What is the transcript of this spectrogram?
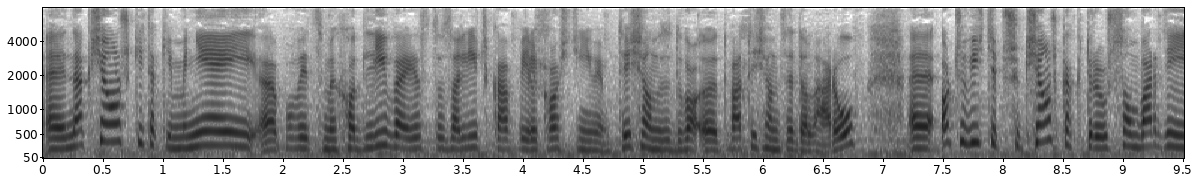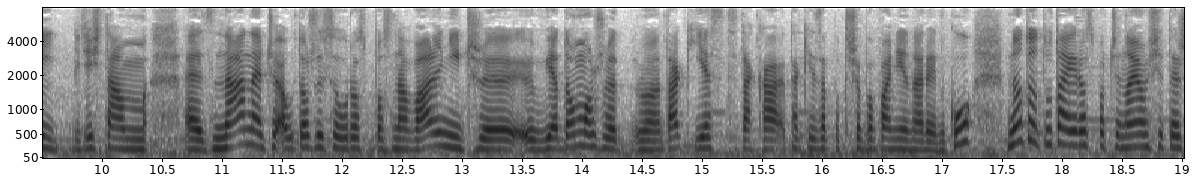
E, na książki takie mniej, powiedzmy, chodliwe jest to zaliczka w wielkości, nie wiem, 1000-2000 dolarów. Oczywiście przy książkach, które już są bardziej gdzieś tam znane, czy autorzy są rozpoznawalni, czy wiadomo, że tak jest taka, takie zapotrzebowanie na rynku, no to tutaj rozpoczynają się też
